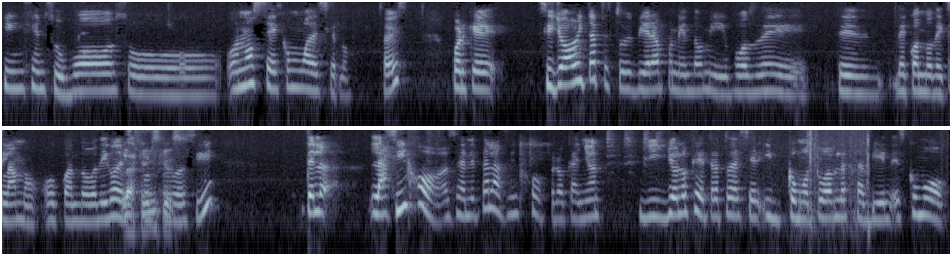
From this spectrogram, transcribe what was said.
fingen su voz o, o no sé cómo decirlo, ¿sabes? Porque si yo ahorita te estuviera poniendo mi voz de, de, de cuando declamo o cuando digo discursos así, te lo, la fijo, o sea, neta la fijo, pero cañón. Y yo lo que trato de hacer, y como tú hablas también, es como,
